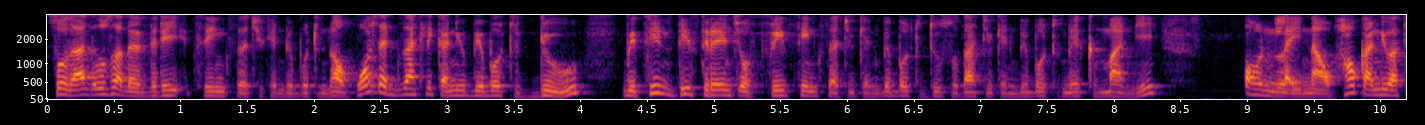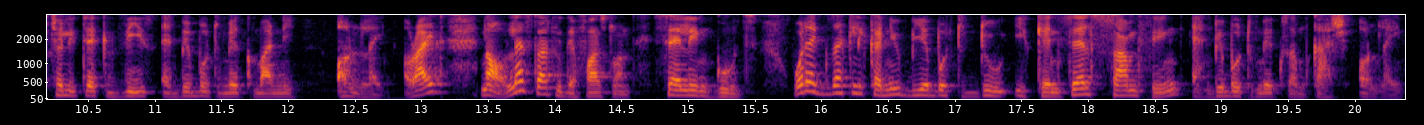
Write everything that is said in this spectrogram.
So that those are the three things that you can be able to. Now, what exactly can you be able to do within this range of three things that you can be able to do so that you can be able to make money online now? How can you actually take this and be able to make money online all right? Now let's start with the first one selling goods. What exactly can you be able to do? You can sell something and be able to make some cash online.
